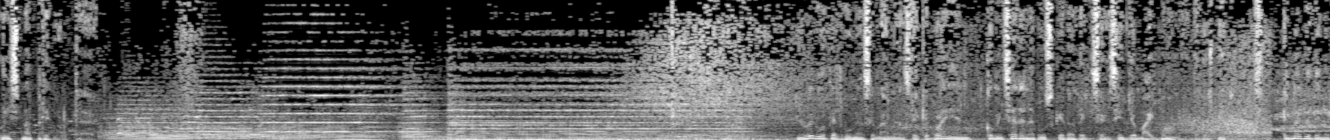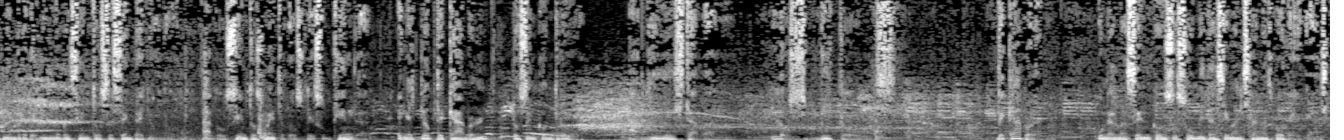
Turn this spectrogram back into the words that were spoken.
misma pregunta. Luego de algunas semanas de que Brian comenzara la búsqueda del sencillo My Bonnie de los Beatles, el 9 de noviembre de 1961, a 200 metros de su tienda, en el club de Cavern, los encontró. Allí estaban los Beatles. The Cavern, un almacén con sus húmedas y malsanas bodegas,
